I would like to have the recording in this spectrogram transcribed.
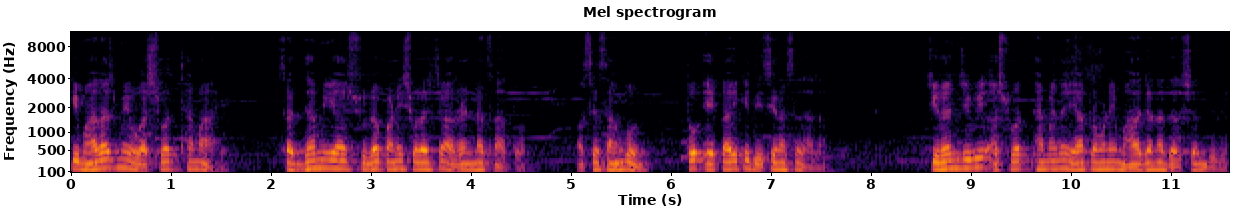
की महाराज मी अश्वत्थामा आहे. सध्या मी या शूलपाणीश्वराच्या अरण्यात राहतो. असे सांगून तो एकाएकी दिसेनासा झाला. चिरंजीवी अश्वत्थाम्याने याप्रमाणे महाराजांना दर्शन दिले.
